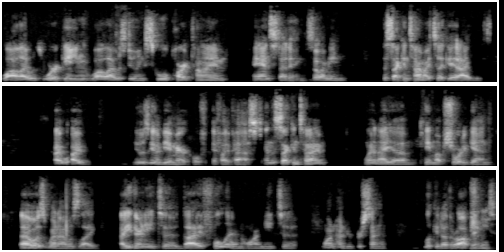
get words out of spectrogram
while I was working, while I was doing school part time, and studying. So, I mean, the second time I took it, I was, I, I it was going to be a miracle if I passed. And the second time when I um, came up short again, that was when I was like, I either need to dive full in or I need to 100% look at other options.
